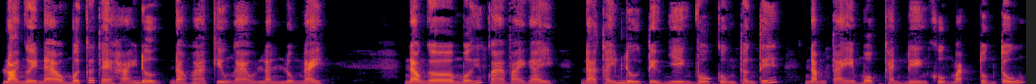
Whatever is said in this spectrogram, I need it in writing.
loại người nào mới có thể hái được đá hoa kiêu ngạo lạnh lùng này. Nào ngờ mới qua vài ngày đã thấy Lưu Tiểu Nhiên vô cùng thân thiết nắm tay một thanh niên khuôn mặt tuấn tú,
